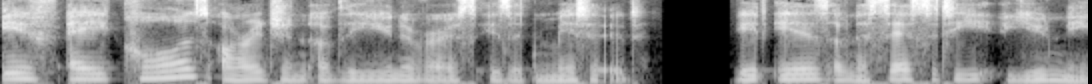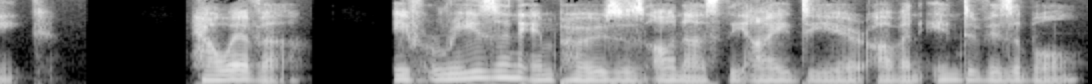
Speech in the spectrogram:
If a cause origin of the universe is admitted, it is of necessity unique. However, if reason imposes on us the idea of an indivisible,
